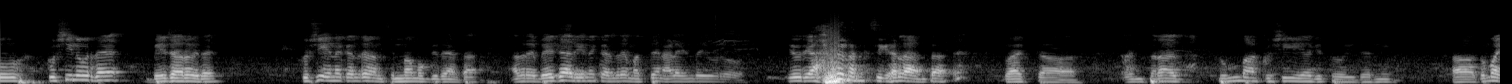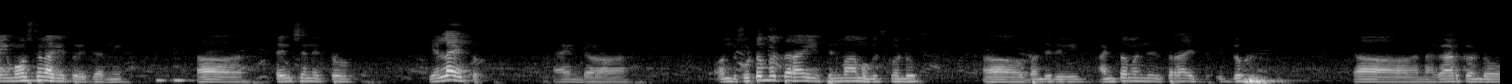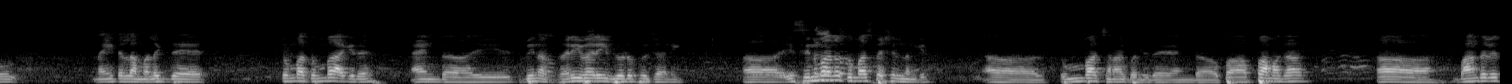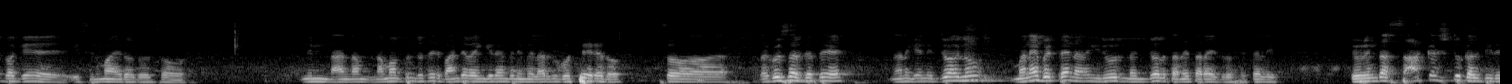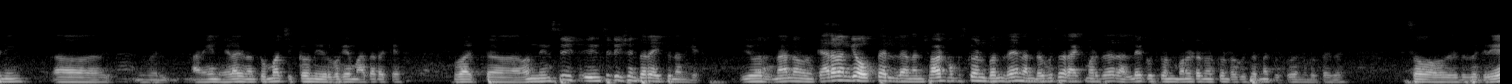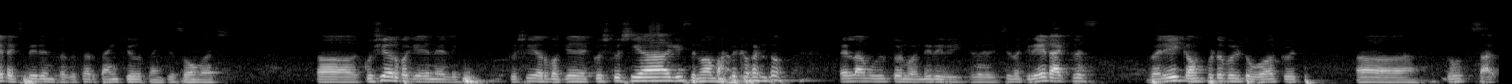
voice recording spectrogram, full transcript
ಖುಷಿನೂ ಇದೆ, ಬೇಜಾರು ಇದೆ. ಖುಷಿ ಏನಕ್ಕಂದ್ರೆ ನನ್ನ ಸಿನಿಮಾ ಮುಗ್ದಿದೆ ಅಂತ. ಆದರೆ ಬೇಜಾರು ಏನಕ್ಕಂದ್ರೆ ಮತ್ತೆ ನಾಳೆಯಿಂದ ಇವರು ಇವ್ರು ಯಾರು ನನಗೆ ಸಿಗಲ್ಲ ಅಂತ. ಬಟ್ ಒಂಥರ ತುಂಬ ಖುಷಿಯಾಗಿತ್ತು ಈ ಜರ್ನಿ ತುಂಬ ಇಮೋಷ್ನಲ್ ಆಗಿತ್ತು ಈ ಜರ್ನಿ ಟೆನ್ಷನ್ ಇತ್ತು. ಎಲ್ಲ ಇತ್ತು. ಆ್ಯಂಡ್ ಒಂದು ಕುಟುಂಬದ ಥರ ಈ ಸಿನಿಮಾ ಮುಗಿಸ್ಕೊಂಡು ಬಂದಿದ್ದೀವಿ. ಅಣ್ಣ ಮಂದಿ ಥರ ಇದ್ದು ಇದ್ದು ನಗಾಡ್ಕೊಂಡು ನೈಟೆಲ್ಲ ಮಲಗಿದೆ ತುಂಬ ತುಂಬ ಆಗಿದೆ. And it's been a very very beautiful journey ಈ ಸಿನಿಮಾನು ತುಂಬ ಸ್ಪೆಷಲ್ ನನಗೆ. ತುಂಬ ಚೆನ್ನಾಗಿ ಬಂದಿದೆ. ಆ್ಯಂಡ್ ಒಬ್ಬ ಅಪ್ಪ, ಮಗ ಬಾಂಧವ್ಯದ ಬಗ್ಗೆ ಈ ಸಿನಿಮಾ ಇರೋದು. ಸೊ ನಿಮ್ಮ ನಮ್ಮ ನಮ್ ನಮ್ಮಪ್ಪನ ಜೊತೆ ಬಾಂಧವ್ಯ ಹೆಂಗಿದೆ ಅಂತ ನಿಮ್ಮೆಲ್ಲರಿಗೂ ಗೊತ್ತೇ ಇರೋದು. ಸೊ ರಘು ಸರ್ ಜೊತೆ ನನಗೆ ನಿಜವಾಗ್ಲೂ ಮನೆ ಬಿಟ್ಟರೆ ನನಗೆ ಇವ್ರು ನಿಜವಾಗ್ಲೂ ತಂದೆ ಥರ ಇದ್ರು ಸೆಟ್ಟಲ್ಲಿ ಇವರಿಂದ ಸಾಕಷ್ಟು ಕಲ್ತಿದ್ದೀನಿ. ನಾನೇನು ಹೇಳೋದು ನಾನು ತುಂಬ ಚಿಕ್ಕವನು ಇವ್ರ ಬಗ್ಗೆ ಮಾತಾಡೋಕ್ಕೆ. ಬಟ್ ಒಂದು ಇನ್ಸ್ಟಿ ಇನ್ಸ್ಟಿಟ್ಯೂಷನ್ ಥರ ಇತ್ತು ನನಗೆ. ಇವ್ರು ನಾನು ಕ್ಯಾರವನ್ಗೆ ಹೋಗ್ತಾ ಇರಲಿಲ್ಲ. ನಾನು ಶಾರ್ಟ್ ಮುಗಿಸ್ಕೊಂಡು ಬಂದರೆ ನಾನು ರಘು ಸರ್ ಆ್ಯಕ್ಟ್ ಮಾಡ್ತಿದ್ದಾರೆ ಅಲ್ಲೇ ಕೂತ್ಕೊಂಡು ಮಾನಿಟರ್ ನೋಡ್ಕೊಂಡು ರಘು ಸರ್ನ ಕೂತ್ಕೊಂಡು ನೋಡ್ತಾ ಇದ್ದೆ. So it is a great experience Raghu sir thank you thank you so much ಖುಷಿಯವ್ರ ಬಗ್ಗೆ ಏನು ಹೇಳಿ? ಖುಷಿಯವ್ರ ಬಗ್ಗೆ ಖುಷಿ ಖುಷಿಯಾಗಿ ಸಿನಿಮಾ ಮಾಡಿಕೊಂಡು ಎಲ್ಲ ಮುಗಿಸ್ಕೊಂಡು ಬಂದಿದ್ದೀವಿ. It's is a great actress very comfortable to work with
